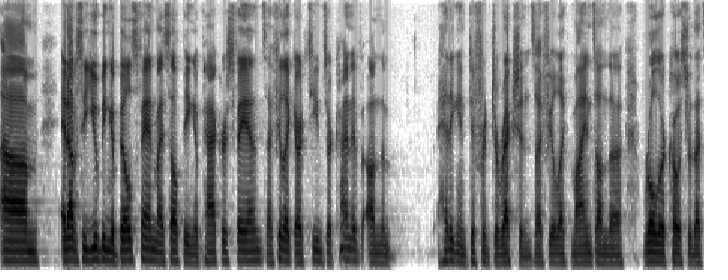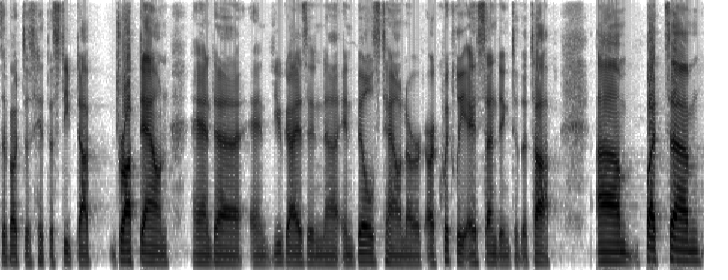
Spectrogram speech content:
Um, and obviously, you being a Bills fan, myself being a Packers fans, I feel like our teams are kind of on the heading in different directions. I feel like mine's on the roller coaster that's about to hit the steep drop drop down, and uh, and you guys in uh, in Billstown are are quickly ascending to the top. Um, but um,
